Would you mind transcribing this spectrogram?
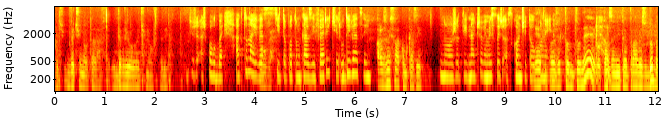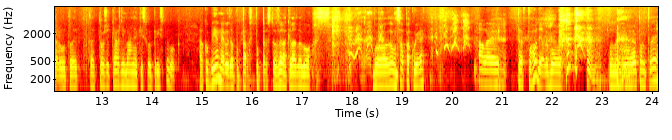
väč- väčšinou teda vtedy, drvivou väčšinou vtedy. Čiže až po hudbe. A kto najviac ti to potom kazí? Ferry či Rudy viacej? Ale zmyslákom kazí. No, že ty na čo vymyslíš a skončí to Nie, úplne to, inak. že to, to nie je o kazení, to je práve že dobré, lebo to je, to je to, že každý má nejaký svoj príspevok. Ako bijeme Ruda po, par- po prstoch veľakrát, lebo, lebo on sa opakuje. Ale to je v pohode, lebo, lebo o tom to je.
